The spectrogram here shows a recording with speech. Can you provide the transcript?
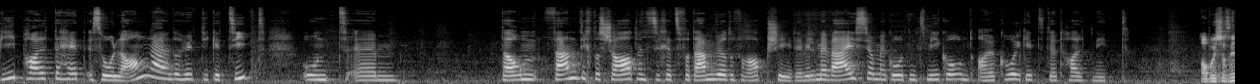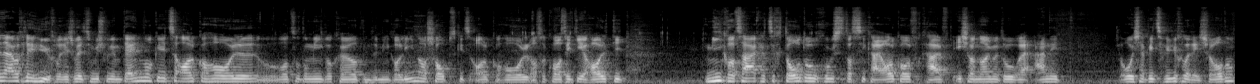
beibehalten hat, so lange auch in der heutigen Zeit. Und ähm, darum fände ich das schade, wenn sie sich jetzt von dem würde verabschieden Weil man weiß ja, man geht ins Migro und Alkohol gibt es dort halt nicht. Aber ist das nicht auch ein bisschen heuchlerisch? Weil zum Beispiel im Denver gibt es Alkohol, wo zu der Migro gehört, in den Migrolino-Shops gibt es Alkohol. Also quasi die Haltung, Migro zeichnet sich dadurch aus, dass sie kein Alkohol verkauft, ist ja neu durch auch nicht, ja, ist ein bisschen heuchlerisch, oder?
